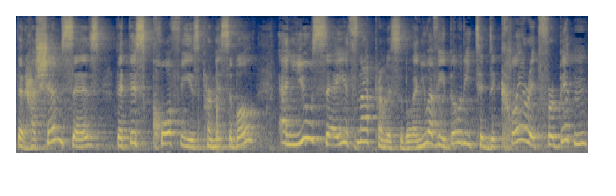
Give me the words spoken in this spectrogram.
that Hashem says that this coffee is permissible, and you say it's not permissible, and you have the ability to declare it forbidden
